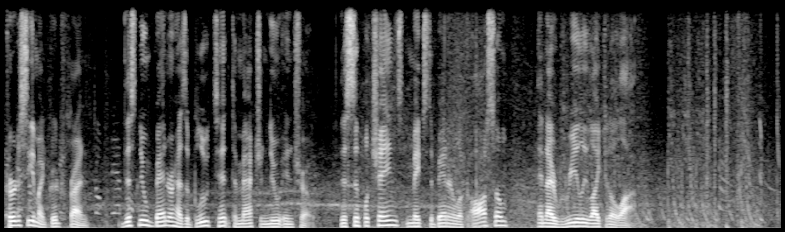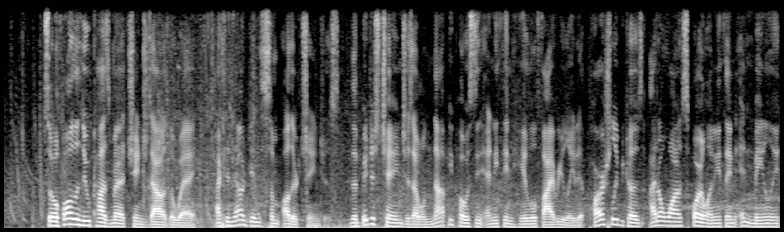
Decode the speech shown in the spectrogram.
courtesy of my good friend. This new banner has a blue tint to match a new intro. This simple change makes the banner look awesome, and I really liked it a lot. So with all the new cosmetic changes out of the way, I can now get into some other changes. The biggest change is I will not be posting anything Halo 5 related, partially because I don't want to spoil anything and mainly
